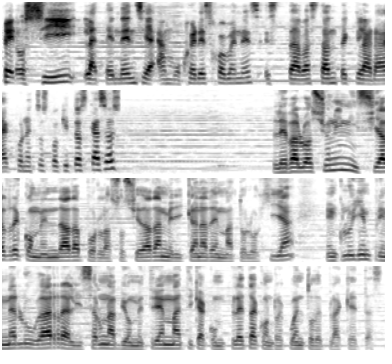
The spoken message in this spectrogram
Pero sí la tendencia a mujeres jóvenes está bastante clara con estos poquitos casos la evaluación inicial recomendada por la Sociedad Americana de Hematología incluye en primer lugar realizar una biometría hemática completa con recuento de plaquetas.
